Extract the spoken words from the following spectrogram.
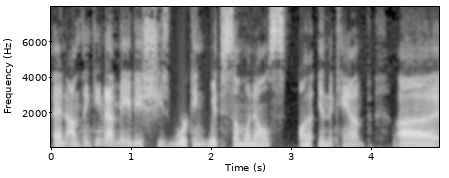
and i'm thinking that maybe she's working with someone else uh, in the camp uh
